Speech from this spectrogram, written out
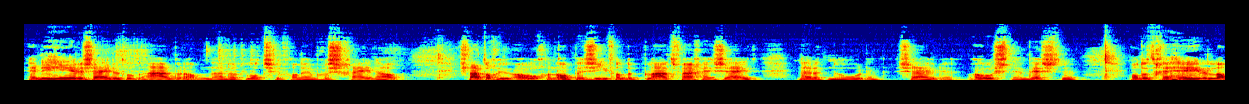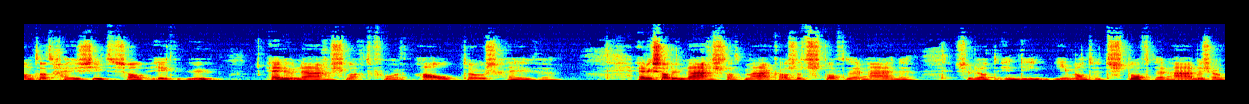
En de Heere zeide tot Abraham, nadat Lot zich van hem gescheiden had, Sla toch uw ogen op en zie van de plaats waar gij zijt naar het noorden, zuiden, oosten en westen, want het gehele land dat gij ziet zal ik u en uw nageslacht voor altoos geven. En ik zal uw nageslacht maken als het stof der aarde, zodat indien iemand het stof der aarde zou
